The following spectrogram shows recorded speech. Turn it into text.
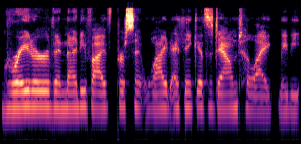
greater than 95% white. I think it's down to like maybe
